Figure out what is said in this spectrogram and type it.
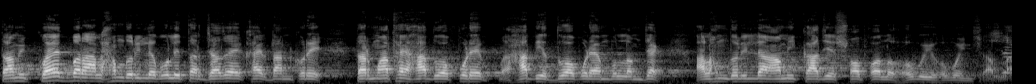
তা আমি কয়েকবার আলহামদুলিল্লাহ বলে তার যা যায় খায়ের দান করে, তার মাথায় হাত দোয়া পড়ে, হাত দিয়ে দোয়া পড়ে, আমি বললাম, যাক, আলহামদুলিল্লাহ আমি কাজে সফল হবই হব ইনশাল্লাহ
